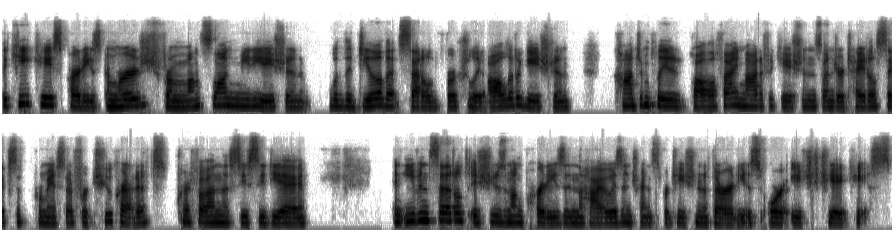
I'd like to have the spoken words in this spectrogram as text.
the key case parties emerged from months long mediation with a deal that settled virtually all litigation, contemplated qualifying modifications under Title VI of PROMESA for two credits, PRIFA and the CCDA, and even settled issues among parties in the Highways and Transportation Authorities, or HTA case.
